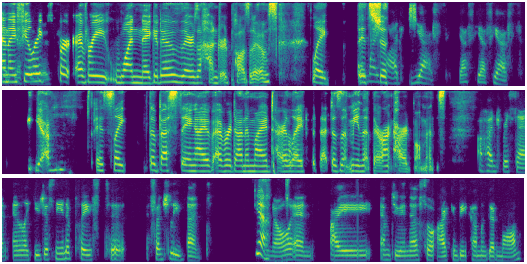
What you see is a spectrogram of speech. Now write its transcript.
And I guess feel like is. for every one negative, there's a hundred positives. Like Oh it's just, God. Yes. Yes. Yes. Yes. yeah, it's like the best thing I have ever done in my entire life. But that doesn't mean that there aren't hard moments. A hundred percent. And like you just need a place to essentially vent, Yeah. you know, and I am doing this so I can become a good mom.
